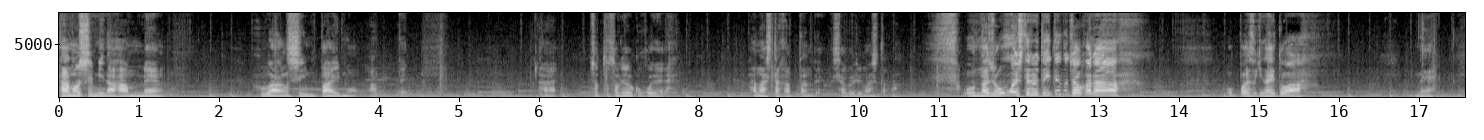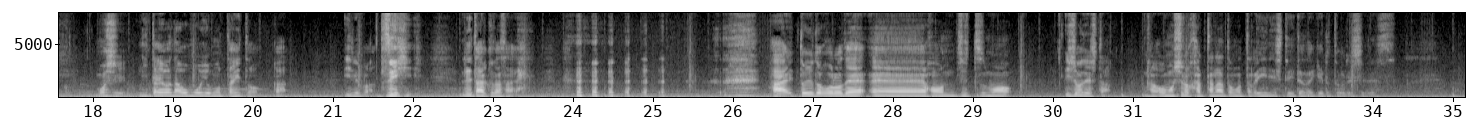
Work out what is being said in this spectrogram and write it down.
楽しみな反面不安心配もあって。はい。ちょっとそれをここで話したかったんで喋りました。同じ思いしてる人いてんのちゃうかな。おっぱい好きな人はねもし似たような思いを持った人がいれば是非レターください。はいというところで、えー、本日も以上でした。面白かったなと思ったらいいねしていただけると嬉しいです。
